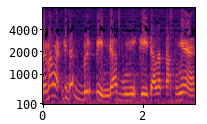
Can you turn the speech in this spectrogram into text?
Memang kita berpindah bumi kita letaknya.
